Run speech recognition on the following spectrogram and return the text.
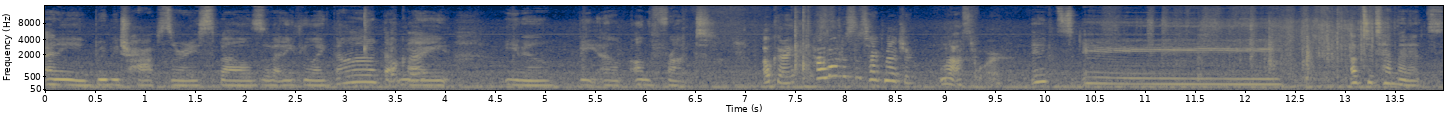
any booby traps or any spells of anything like that that Okay. might, you know, be out on the front. Okay. How long does detect magic last for? It's a up to ten minutes,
